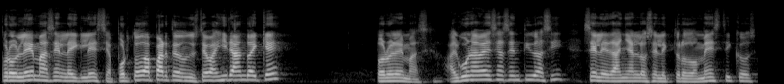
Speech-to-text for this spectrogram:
problemas en la iglesia. Por toda parte donde usted va girando hay qué? Problemas. ¿Alguna vez se ha sentido así? Se le dañan los electrodomésticos,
